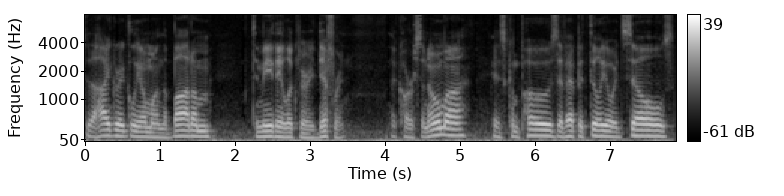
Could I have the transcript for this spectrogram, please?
to the high-grade glioma on the bottom. To me, they look very different. The carcinoma is composed of epithelioid cells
